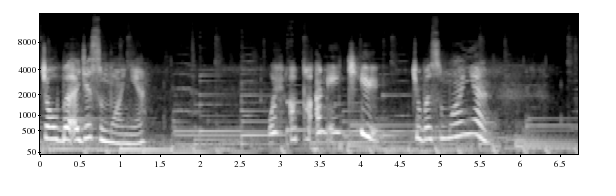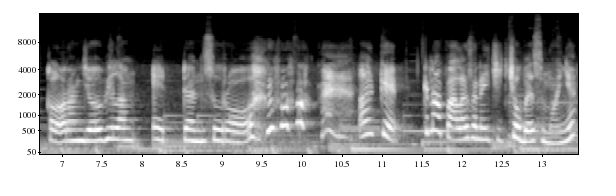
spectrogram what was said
coba aja semuanya Weh, apaan Eci? Coba semuanya. Kalau orang Jawa bilang edan suro. Oke, kenapa alasan Eci coba semuanya?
